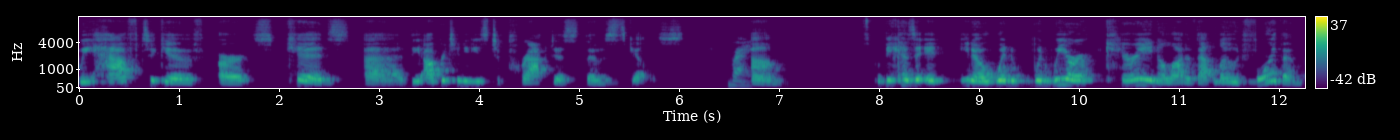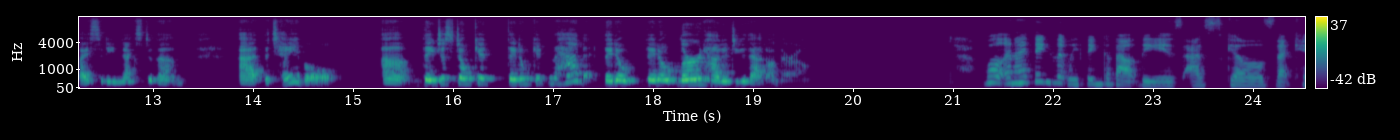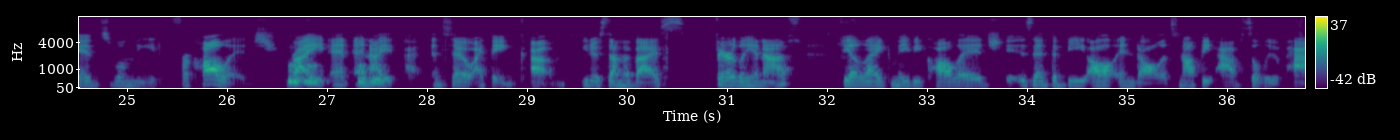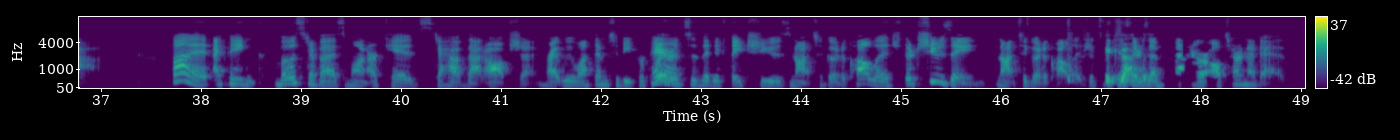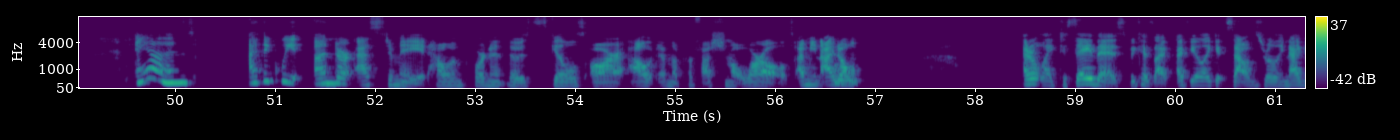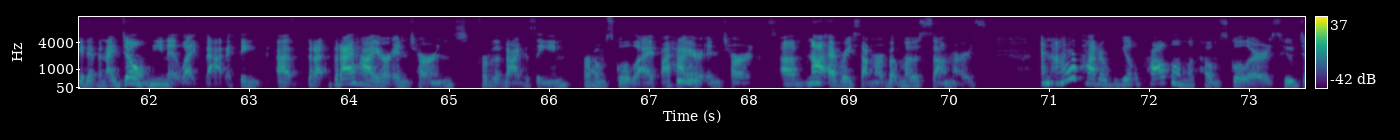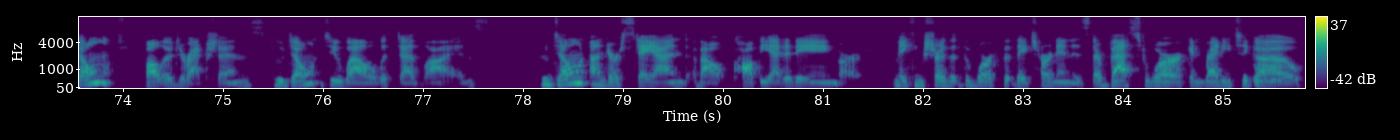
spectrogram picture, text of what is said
We have to give our kids uh, the opportunities to practice those skills right. um, because it you know when when we are carrying a lot of that load for them by sitting next to them at the table uh, they just don't get they don't get in the habit they don't they don't learn how to do that on their own Well, and I think that we think about these as skills that kids will need for college, Mhm, right? And and mhm. I and so I think um, you know, some of us fairly enough feel like maybe college isn't the be all end all. It's not the absolute path. But I think most of us want our kids to have that option, right? We want them to be prepared Right. so that if they choose not to go to college, they're choosing not to go to college. It's because there's a better alternative. And I think we underestimate how important those skills are out in the professional world. I mean, I don't I don't like to say this because I, I feel like it sounds really negative and I don't mean it like that. I think uh, but I, but I hire interns from the magazine for homeschool life. I hire interns. Um not every summer, but most summers. And I have had a real problem with homeschoolers who don't follow directions, who don't do well with deadlines, who don't understand about copy editing or making sure that the work that they turn in is their best work and ready to go.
